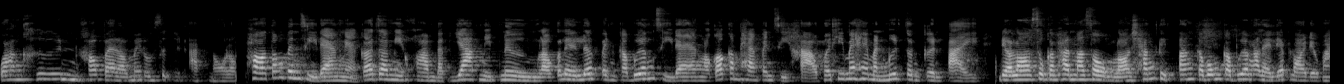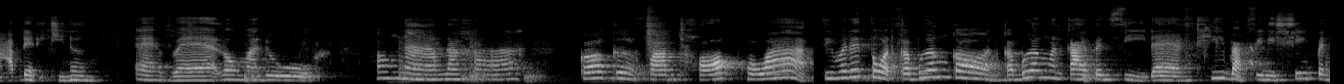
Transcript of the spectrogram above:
กว้างขึ้น เข้าไปแล้วไม่รู้สึกอึดอัดเนอะแล้วพอต้องเป็นสีแดงเนี่ยก็จะมีความแบบยากนิดนึง เราก็เลยเลือกเป็นกระเบื้องสีแดง แล้วก็กำแพงเป็นสีขาวเพื่อที่ไม่ให้มันมืดจนเกินไป เดี๋ยวรอสุขภัณฑ์มาส่งรอช่างติดตั้งกระบงกระเบื้องอะไรเรียบร้อยเดี๋ยวมาอัปเดตอีกทีนึงแอบแวะลงมาดู ห้องน้ำนะคะ ก็เกิดความช็อกเพราะว่าจีไม่ได้ตรวจกระเบื้องก่อน กระเบื้องมันกลายเป็นสีแดงที่แบบ finishing เป็น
